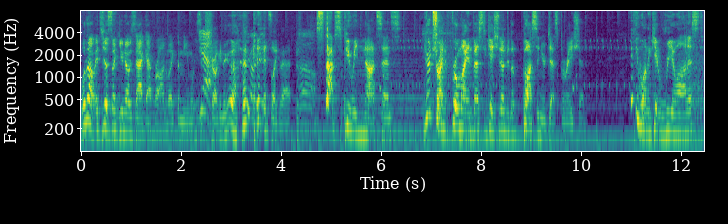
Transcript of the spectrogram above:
Well, no, it's just like you know Zac Efron, like the meme where he's like, Yeah. shrugging. Like, Shrugging. it's like that. Oh. Stop spewing nonsense. You're trying to throw my investigation under the bus in your desperation. If you want to get real honest,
